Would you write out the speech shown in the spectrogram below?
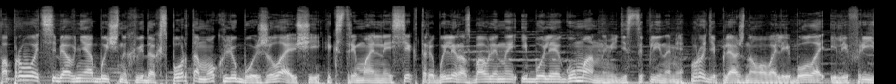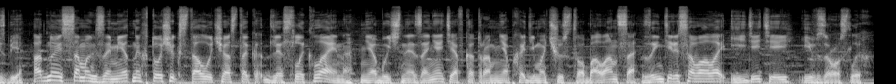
Попробовать себя в необычных видах спорта мог любой желающий. Экстремальные секторы были разбавлены и более гуманными дисциплинами, вроде пляжного волейбола или фрисби. Одной из самых заметных точек стал участок для слэклайна. Необычное занятие, в котором необходимо чувство баланса, заинтересовало и детей, и взрослых.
